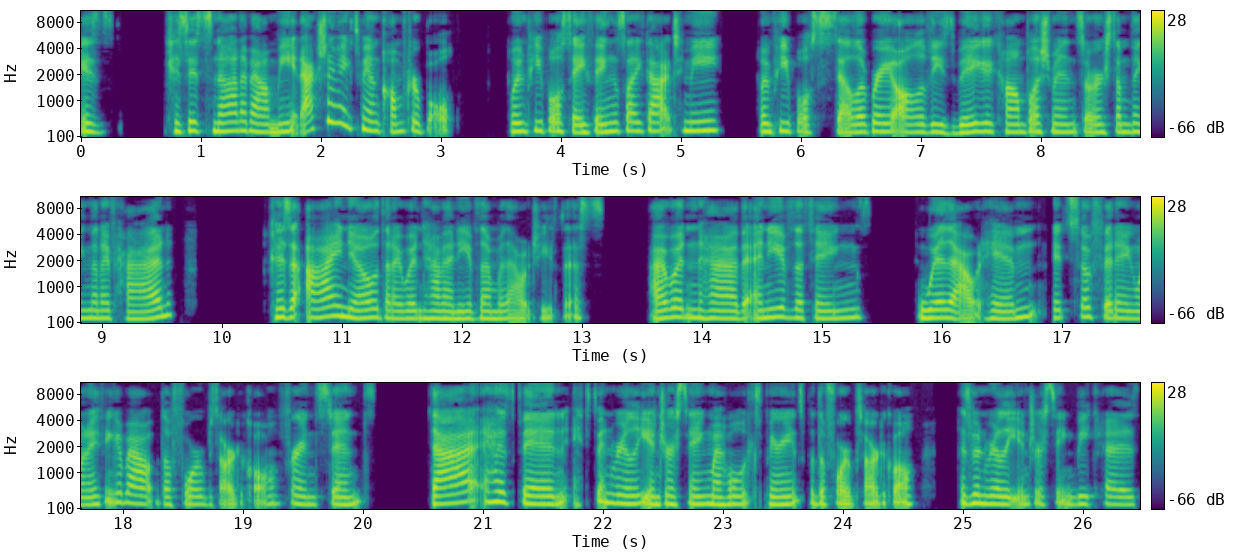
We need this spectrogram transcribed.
is because it's not about me. It actually makes me uncomfortable when people say things like that to me, when people celebrate all of these big accomplishments or something that I've had, because I know that I wouldn't have any of them without Jesus. I wouldn't have any of the things without him. It's so fitting when I think about the Forbes article, for instance. That has been, it's been really interesting. My whole experience with the Forbes article has been really interesting because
